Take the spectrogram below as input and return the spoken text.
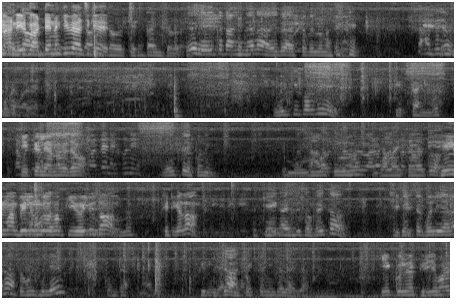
নানির বার্থডে নাকি আজকে? কি করবি? কেক টাইমবো কেকটা নিয়ে আনবে যাও। এই তো এখনই। মোমবাতি গুলো জ্বালাইতে হবে তো। হেই মা বেলুনগুলো সব কি হইল সব? ফিট গেল? কেক আসবি তবেই তো। কেকটা গলি যাবে না? তখন খুলে কোনটা? যা কেকটা নিয়ে চলে যা। কেকগুলো ফ্রিজে ভরা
